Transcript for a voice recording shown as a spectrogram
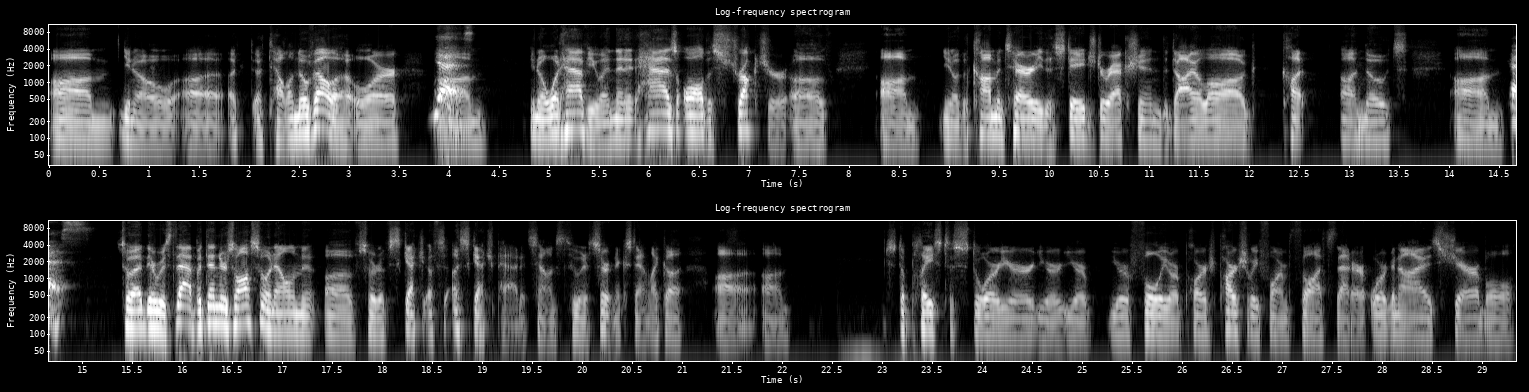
um you know uh, a, a telenovela or yes. um you know what have you and then it has all the structure of um you know the commentary the stage direction the dialogue cut uh, notes um, yes. So there was that, but then there's also an element of sort of sketch, a sketch pad. It sounds to a certain extent like a, uh, um, just a place to store your your your your fully or par- partially formed thoughts that are organized, shareable,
